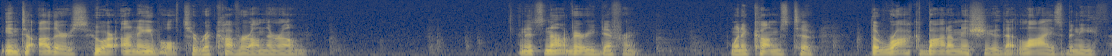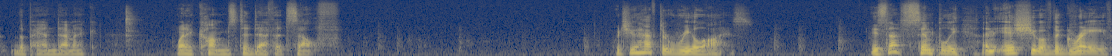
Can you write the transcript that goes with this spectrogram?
into others who are unable to recover on their own. And it's not very different when it comes to the rock bottom issue that lies beneath the pandemic when it comes to death itself. What you have to realize is not simply an issue of the grave,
